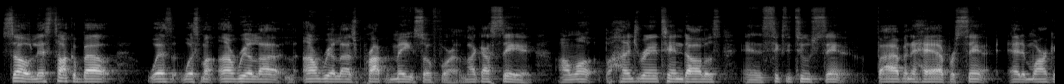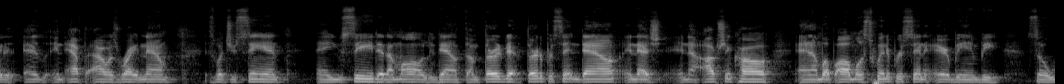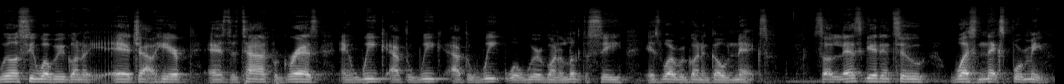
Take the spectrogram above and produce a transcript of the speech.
So let's talk about what's what's my unrealized unrealized profit made so far. Like I said, I'm up $110.62 five and a half percent at the market in after hours right now is what you're seeing. And you see that I'm all down. I'm 30 percent down in that in that option call, and I'm up almost 20 percent in Airbnb. So we'll see what we're going to edge out here as the times progress, and week after week after week, what we're going to look to see is where we're going to go next. So let's get into what's next for me.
